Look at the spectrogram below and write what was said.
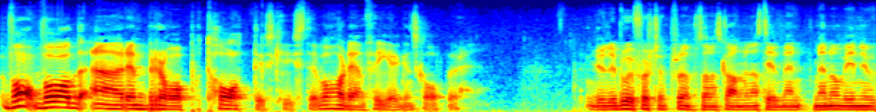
Vad, vad är en bra potatis Christer? Vad har den för egenskaper? Det beror ju först och främst vad den ska användas till men, men om vi nu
